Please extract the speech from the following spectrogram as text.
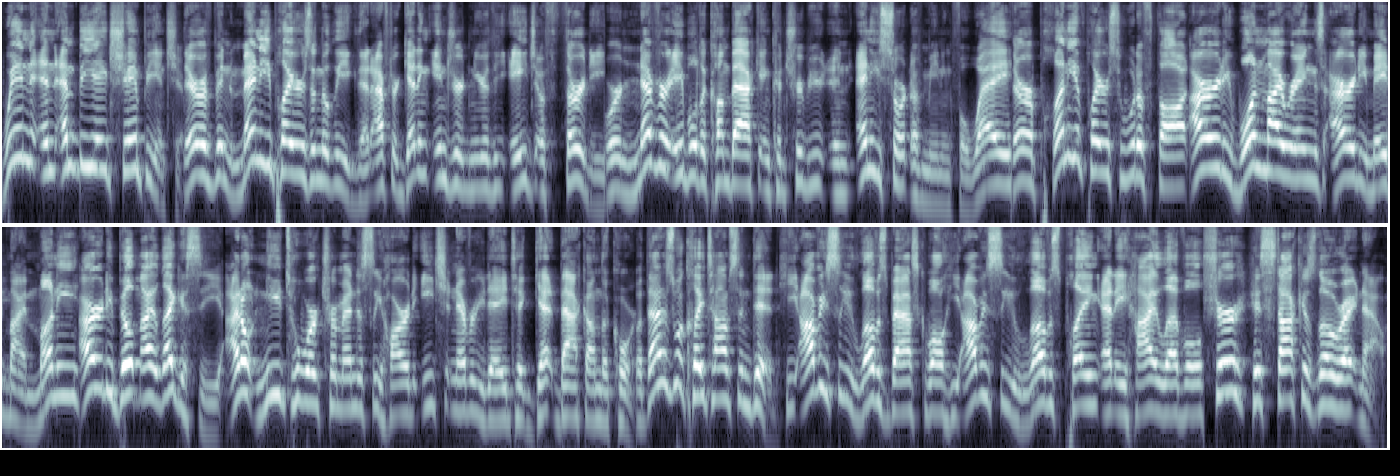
win an NBA championship. There have been many players in the league that after getting injured near the age of 30 were never able to come back and contribute in any sort of meaningful way. There are plenty of players who would have thought, I already won my rings, I already made my money, I already built my legacy. I don't need to work tremendously hard each and every day to get back on the court. But that is what Klay Thompson did. He obviously loves basketball. He obviously loves playing at a high level. Sure, his stock is low right now.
